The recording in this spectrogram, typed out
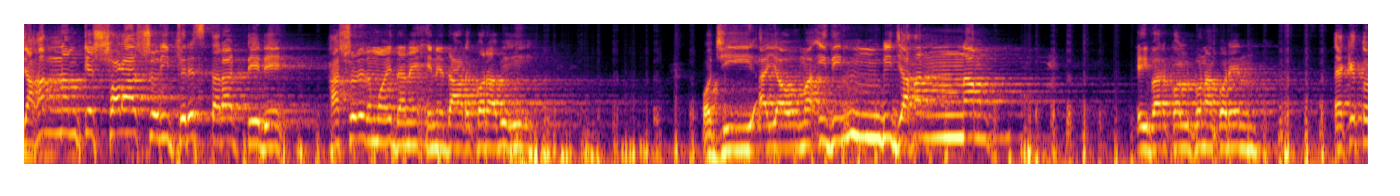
জাহান্নামকে সরাসরি ফেরেস্তারা টেনে হাসরের ময়দানে এনে দাঁড় করাবে। অজি আয়াউমা ইদিন বি জাহান্নাম এইবার কল্পনা করেন, একে তো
